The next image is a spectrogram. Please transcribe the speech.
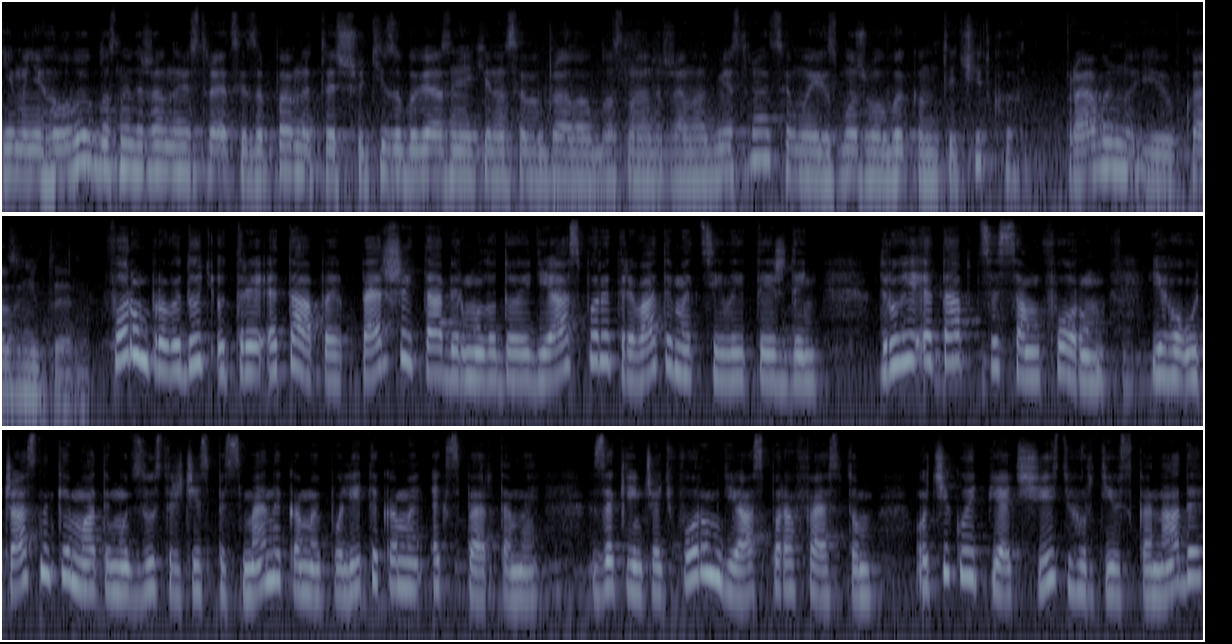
імені голови обласної державної адміністрації запевнити, що ті зобов'язання, які на себе брала обласна державна адміністрація, ми їх зможемо виконати чітко, правильно і у вказані терміни. Форум проведуть у три етапи. Перший табір молодої діаспори триватиме цілий тиждень. Другий етап це сам форум. Його учасники матимуть зустрічі з письменниками, політиками, експертами. Закінчать форум Діаспора Фестом. Очікують 5-6 гуртів з Канади,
